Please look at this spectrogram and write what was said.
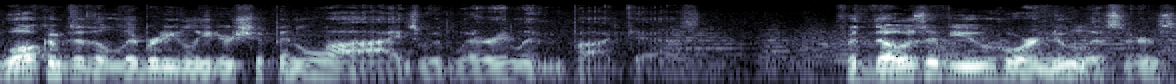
Welcome to the Liberty Leadership and Lies with Larry Linton podcast. For those of you who are new listeners,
